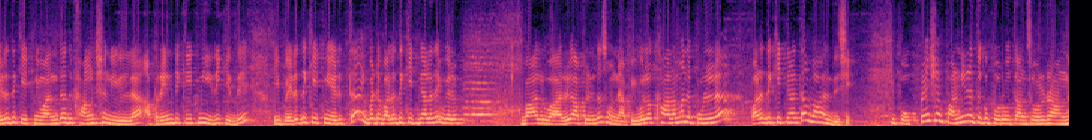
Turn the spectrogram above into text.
இடது கிட்னி வந்து அது ஃபங்க்ஷன் இல்லை. அப்போ ரெண்டு கிட்னி இருக்குது. இப்போ இடது கிட்னி எடுத்தால் இவட்ட வலது கிட்னியால தான் இவர் வாழ்வார் அப்படின்னு தான் சொன்னேன். அப்போ இவ்வளோ காலமாக அந்த புள்ள வலது கிட்னியால தான் வாழ்ந்துச்சு. இப்போ ஆப்ரேஷன் பண்ணினதுக்கு பிறகு சொல்கிறாங்க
